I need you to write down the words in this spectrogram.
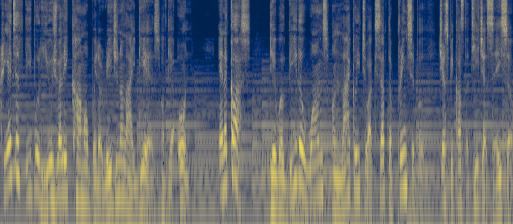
Creative people usually come up with original ideas of their own. In a class, they will be the ones unlikely to accept a principle just because the teacher says so.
